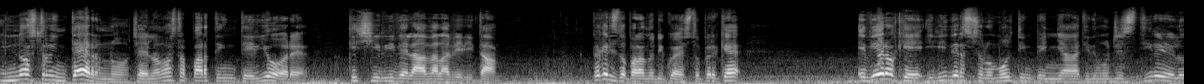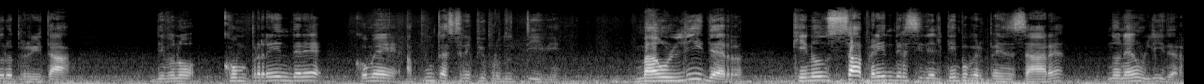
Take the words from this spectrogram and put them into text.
il nostro interno, cioè la nostra parte interiore che ci rivelava la verità. Perché ti sto parlando di questo? Perché è vero che i leader sono molto impegnati, devono gestire le loro priorità, devono comprendere come appunto essere più produttivi, ma un leader che non sa prendersi del tempo per pensare non è un leader.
